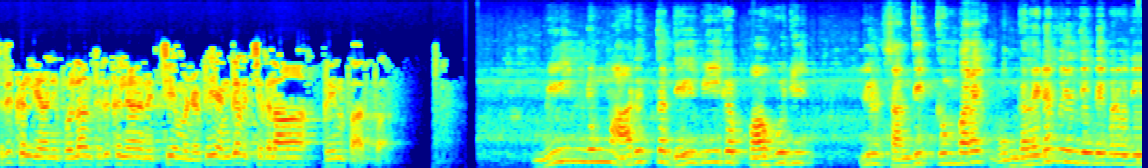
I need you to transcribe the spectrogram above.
திருக்கல்யாணி பொல்லாம் திருக்கல்யாணம் நிச்சயம் பண்ணிட்டு எங்க வச்சுக்கலாம் அப்படின்னு பார்ப்பார் மீண்டும் அடுத்த தெய்வீக பகுதியில் சந்திக்கும் வரை உங்களிடம் இருந்து விடைபெறுவது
